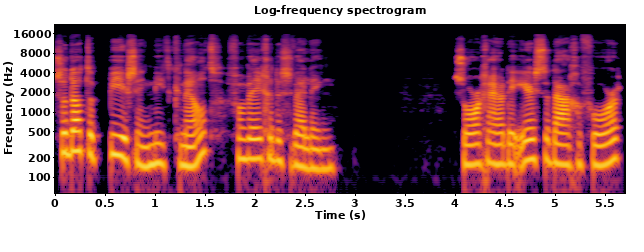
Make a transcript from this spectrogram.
zodat de piercing niet knelt vanwege de zwelling. Zorg er de eerste dagen voor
